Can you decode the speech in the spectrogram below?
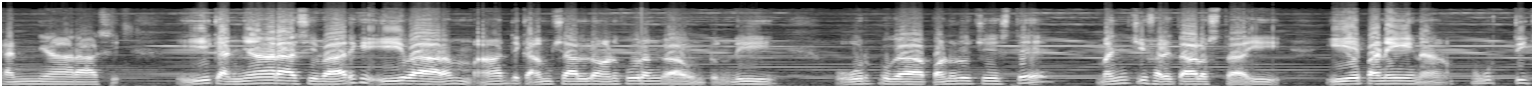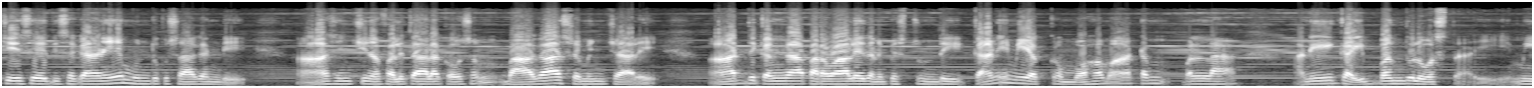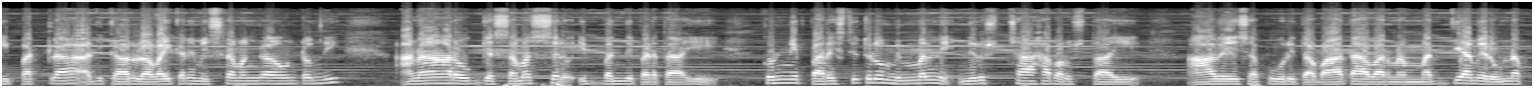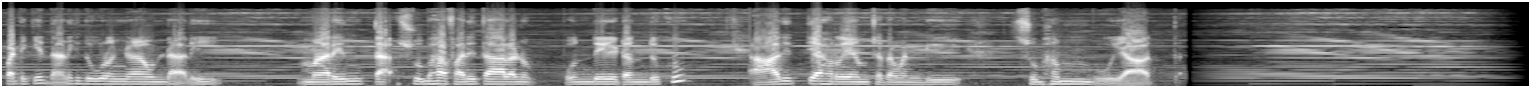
కన్యారాశి. ఈ కన్యారాశి వారికి ఈ వారం ఆర్థిక అంశాల్లో అనుకూలంగా ఉంటుంది. ఓర్పుగా పనులు చేస్తే మంచి ఫలితాలు వస్తాయి. ఏ పనైనా పూర్తి చేసే దిశగానే ముందుకు సాగండి. ఆశించిన ఫలితాల కోసం బాగా శ్రమించాలి. ఆర్థికంగా పర్వాలేదనిపిస్తుంది కానీ మీ యొక్క మొహమాటం వల్ల అనేక ఇబ్బందులు వస్తాయి. మీ పట్ల అధికారుల వైఖరి మిశ్రమంగా ఉంటుంది. అనారోగ్య సమస్యలు ఇబ్బంది పెడతాయి. కొన్ని పరిస్థితులు మిమ్మల్ని నిరుత్సాహపరుస్తాయి. ఆవేశపూరిత వాతావరణం మధ్య మీరు ఉన్నప్పటికీ దానికి దూరంగా ఉండాలి. మరింత శుభ ఫలితాలను పొందేటందుకు ఆదిత్య హృదయం చదవండి. శుభం భూయాత్.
